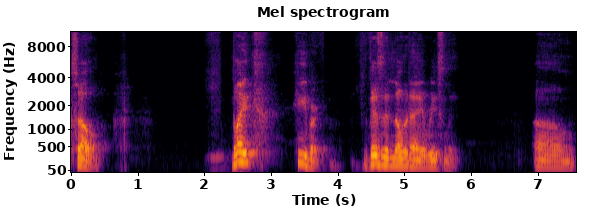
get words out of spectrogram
So, Blake Hebert visited Notre Dame recently. Um,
